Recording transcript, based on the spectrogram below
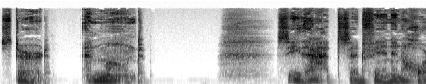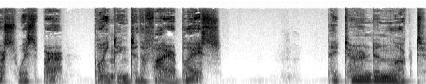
stirred and moaned. See that, said Finn in a hoarse whisper, pointing to the fireplace. They turned and looked.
